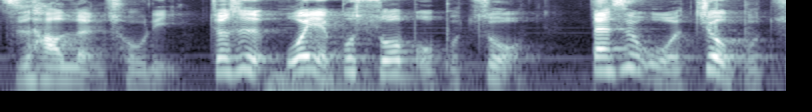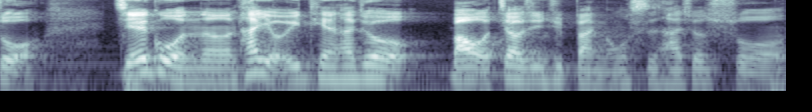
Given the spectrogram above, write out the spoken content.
只好冷处理，就是我也不说我不做，但是我就不做。结果呢？他有一天他就把我叫进去办公室，他就说：“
